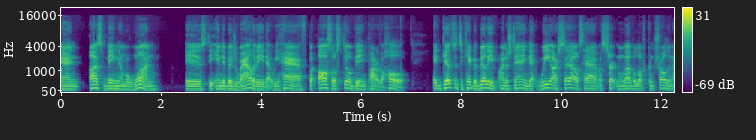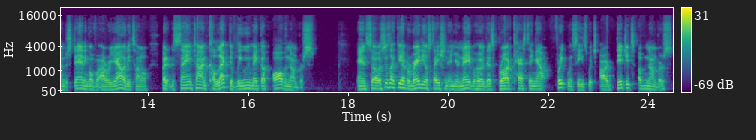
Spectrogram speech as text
And us being number one is the individuality that we have, but also still being part of the whole. It gives us the capability of understanding that we ourselves have a certain level of control and understanding over our reality tunnel, but at the same time, collectively, we make up all the numbers. And so it's just like you have a radio station in your neighborhood that's broadcasting out frequencies, which are digits of numbers.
